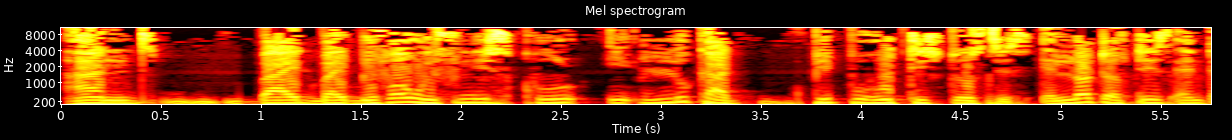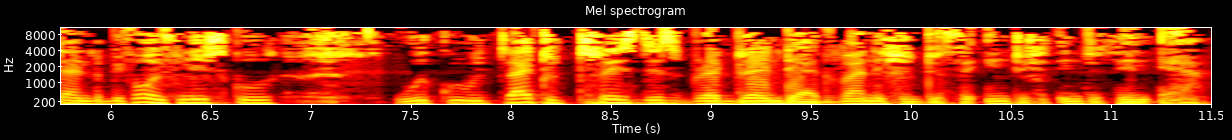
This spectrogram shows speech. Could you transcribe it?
And by, by, before we finish school, look at people who teach those things. A lot of things enter, and before we finish school, we we try to trace these brethren, they had vanished into, into, into thin air.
